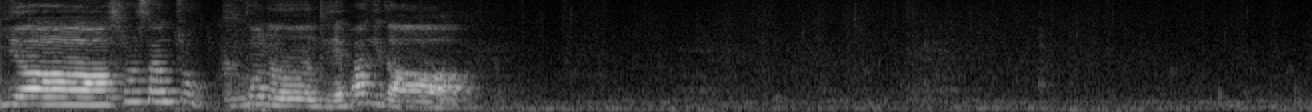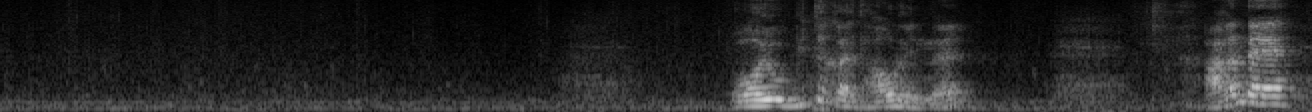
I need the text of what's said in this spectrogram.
이야 설산 쪽 그거는 대박이다 와 이거 밑에까지 다 오르있네. 아 근데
